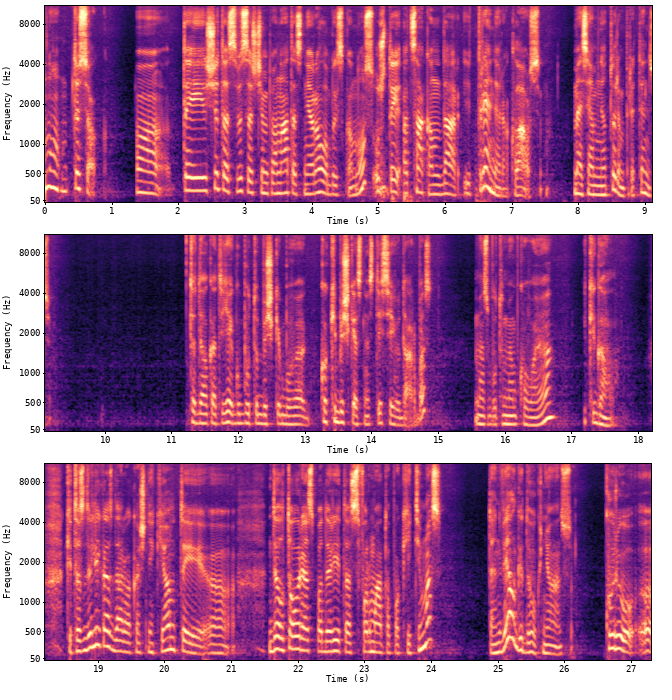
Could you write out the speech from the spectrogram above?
Nu, tiesiog. O, tai šitas visas čempionatas nėra labai skanus, už tai atsakant dar į trenerio klausimą, mes jam neturim pretenzijų. Todėl, kad jeigu būtų biški buvę kokybiškesnis teisėjų darbas, mes būtumėm kovoje iki galo. Kitas dalykas, dar ką aš nekėjom, tai dėl taurės padarytas formato pakeitimas, ten vėlgi daug niuansų kurių uh,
